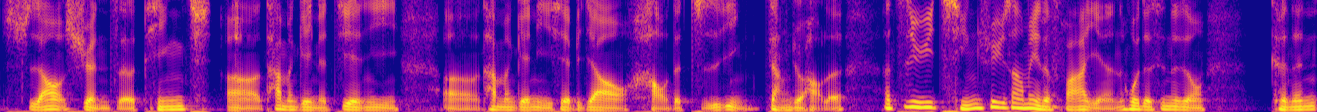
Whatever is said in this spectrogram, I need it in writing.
只要选择听呃他们给你的建议，呃他们给你一些比较好的指引，这样就好了。那至于情绪上面的发言，或者是那种可能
